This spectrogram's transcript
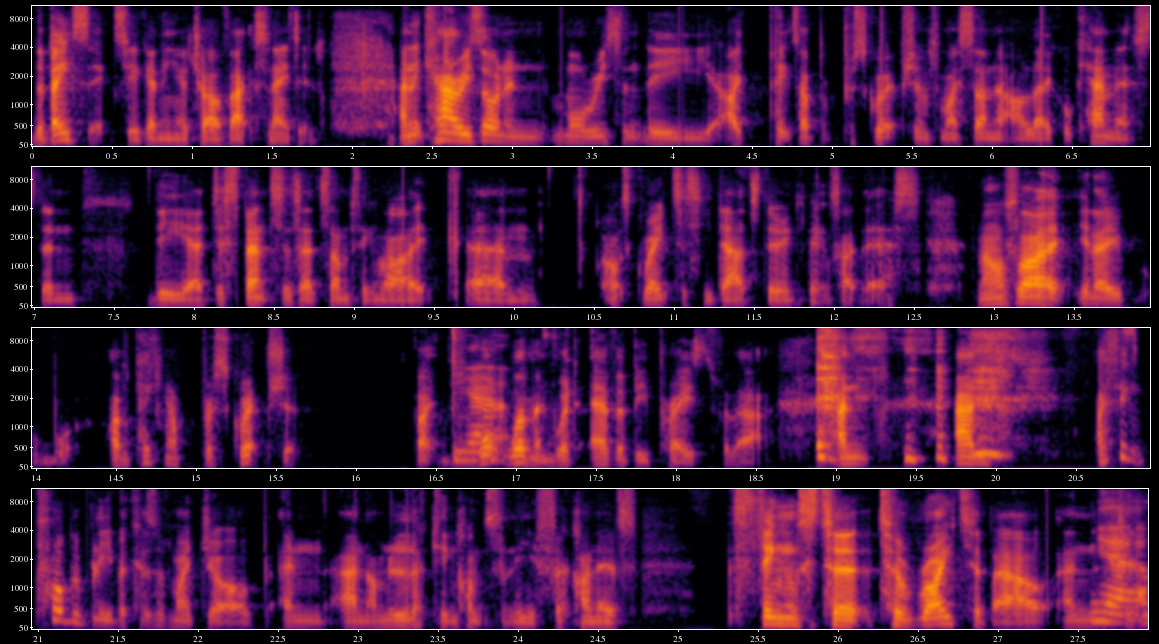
the basics. You're getting your child vaccinated, and it carries on. And more recently, I picked up a prescription for my son at our local chemist, and the uh, dispenser said something like, um, "Oh, it's great to see dads doing things like this." And I was like, you know, I'm picking up a prescription. Like, yeah. what woman would ever be praised for that? And and I think probably because of my job, and and I'm looking constantly for kind of things to to write about and yeah.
